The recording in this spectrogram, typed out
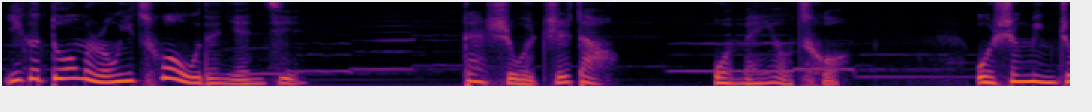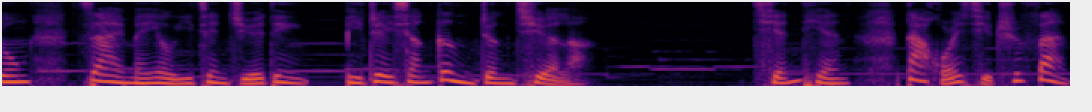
一个多么容易错误的年纪。但是我知道，我没有错。我生命中再没有一件决定比这项更正确了。前天，大伙儿一起吃饭，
